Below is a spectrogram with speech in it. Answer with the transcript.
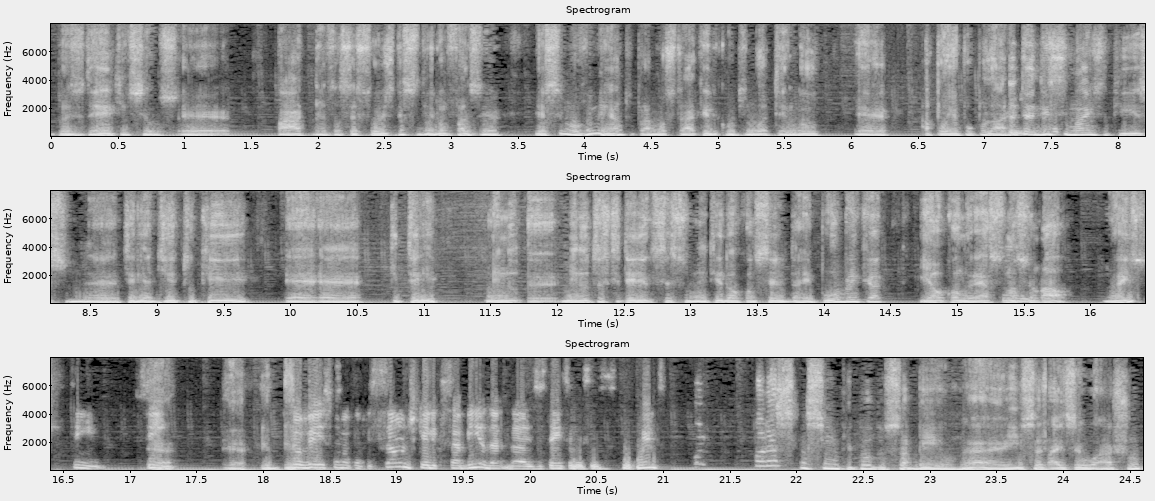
o presidente e seus é, partners, assessores, decidiram fazer esse movimento para mostrar que ele continua tendo é, apoio popular. Eu até disse mais do que isso, né? teria dito que, é, é, que teria minu, é, minutos que teriam que ser submetido ao Conselho da República e ao Congresso sim. Nacional, não é isso? Sim, sim. É, é, eu vi isso uma confissão de que ele sabia da, da existência desses documentos? Parece assim que todos sabiam, né? Isso mas eu acho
